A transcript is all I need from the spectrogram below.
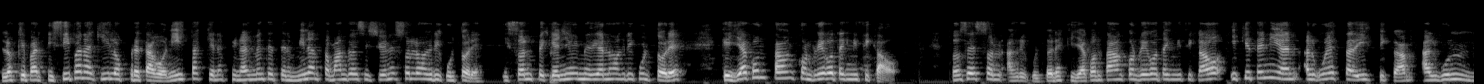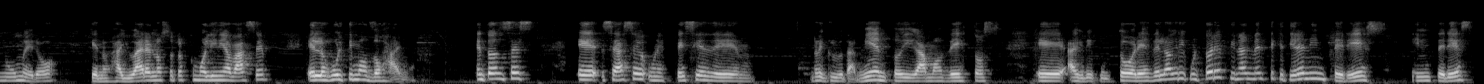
Los que participan aquí, los protagonistas, quienes finalmente terminan tomando decisiones, son los agricultores y son pequeños y medianos agricultores que ya contaban con riego tecnificado. Entonces son agricultores que ya contaban con riego tecnificado y que tenían alguna estadística, algún número que nos ayudara a nosotros como línea base en los últimos dos años. Entonces eh, se hace una especie de reclutamiento, digamos, de estos eh, agricultores, de los agricultores finalmente que tienen interés, interés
